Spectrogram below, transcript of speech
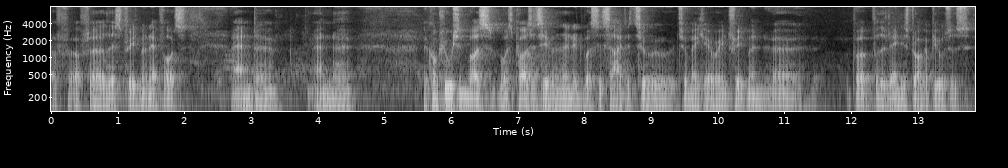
of, of uh, this treatment efforts. And, uh, and uh, the conclusion was, was positive, and then it was decided to, to make heroin treatment for, for the Danish drug abusers,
